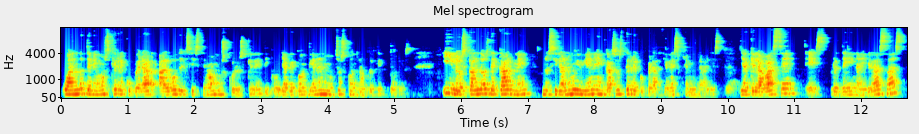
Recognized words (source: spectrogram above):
cuando tenemos que recuperar algo del sistema musculoesquelético, ya que contienen muchos contraprotectores. Y los caldos de carne nos irán muy bien en casos de recuperaciones generales, ya que la base es proteína y grasas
